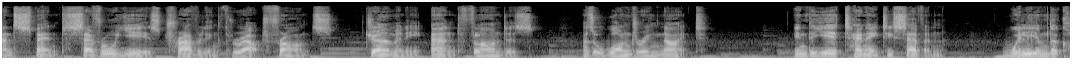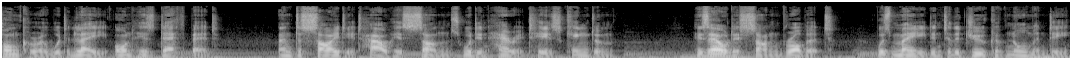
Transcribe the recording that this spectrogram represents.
and spent several years travelling throughout France, Germany, and Flanders as a wandering knight. In the year 1087, William the Conqueror would lay on his deathbed and decided how his sons would inherit his kingdom. His eldest son, Robert, was made into the Duke of Normandy.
